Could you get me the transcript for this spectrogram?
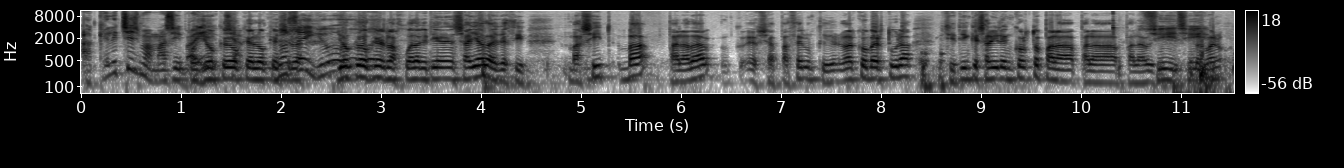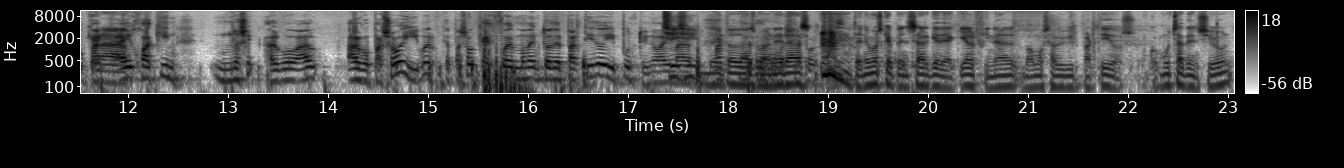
¿a qué le eches más Masip Pues ahí? yo O creo sea, que lo que no es la- yo, yo creo que es la jugada que tienen ensayada, es decir, Masit va para dar, o sea, para hacer un, dar cobertura, si tiene que salir en corto para, para, para Sí, sí, Pero bueno, para- ahí Joaquín, no sé, algo, algo, algo pasó y bueno, ¿qué pasó? Que fue el momento del partido y punto. Y no hay Sí, más- sí. De todas no, maneras, tenemos que pensar que de aquí al final vamos a vivir partidos con mucha tensión.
